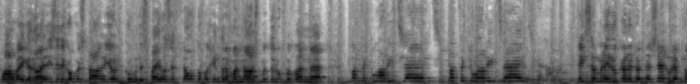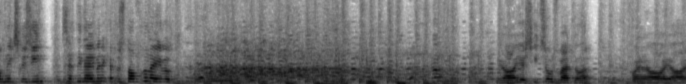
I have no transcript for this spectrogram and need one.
Een paar weken geleden zit ik op het stadion, komen de spelers het veld op, begint er een man naast me te roepen van... Uh, wat een kwaliteit, wat een kwaliteit. Ik zeg, meneer, hoe kan u dat nou zeggen? U hebt nog niks gezien. Zegt hij, nee, maar ik heb de stof geleverd. Ja, je ziet soms wat hoor. Van, oh ja,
